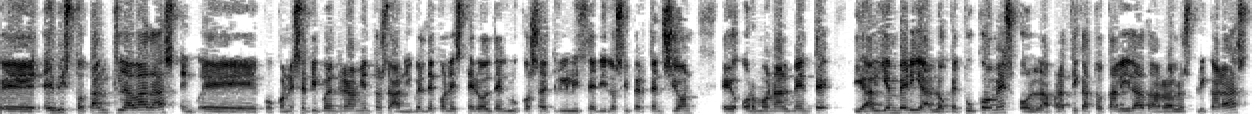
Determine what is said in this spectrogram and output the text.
eh, he visto tan clavadas eh, con ese tipo de entrenamientos a nivel de colesterol, de glucosa, de triglicéridos, hipertensión, eh, hormonalmente, y alguien vería lo que tú comes o la práctica totalidad, ahora lo explicarás,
